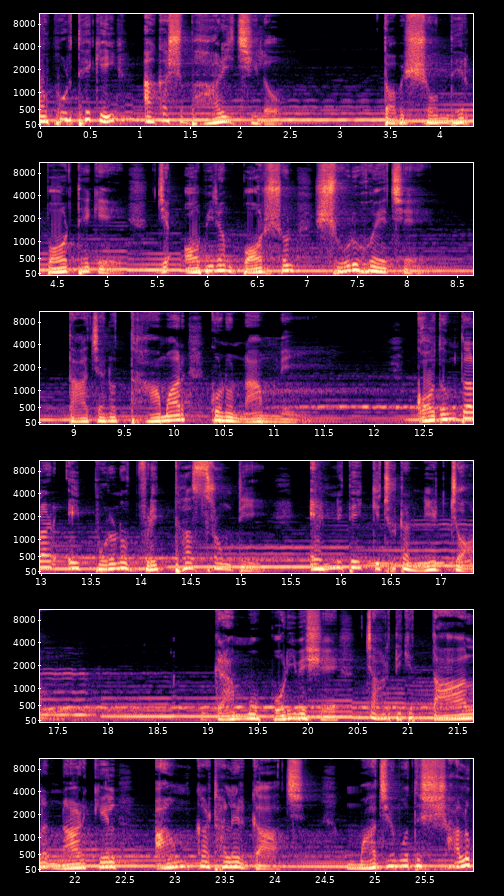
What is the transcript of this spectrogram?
দুপুর থেকেই আকাশ ভারী ছিল। তবে সন্ধ্যের পর থেকে যে অবিরাম বর্ষণ শুরু হয়েছে, তা যেন থামার কোনো নাম নেই। কদমতলার এই পুরনো বৃদ্ধাশ্রমটি এমনিতেই কিছুটা নির্জন। গ্রাম্য পরিবেশে চারদিকে তাল, নারকেল, আম কাঁঠালের গাছ, মাঝে মধ্যে শালুক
